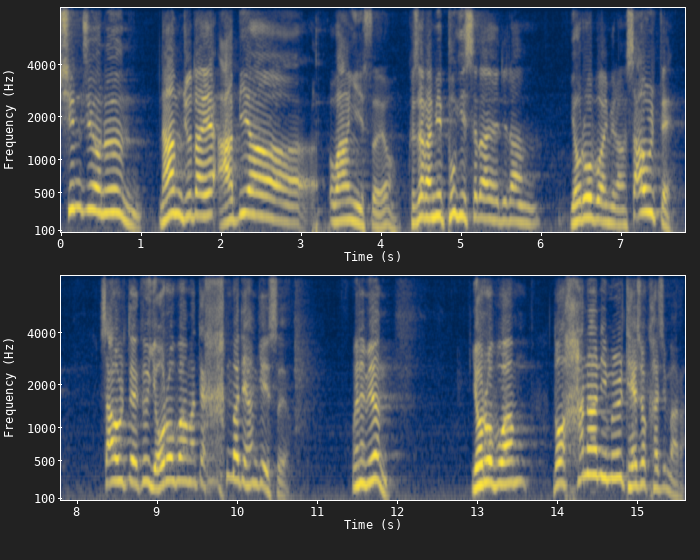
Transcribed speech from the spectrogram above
심지어는 남유다의 아비야 왕이 있어요. 그 사람이 북이스라엘이랑 여로보암이랑 싸울 때 싸울 때 그 여로보암한테 한마디 한 게 있어요. 왜냐면 여로보암 너 하나님을 대적하지 마라.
